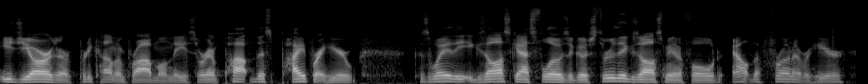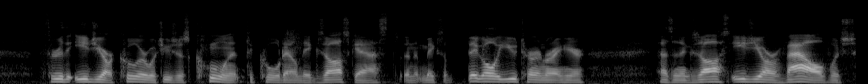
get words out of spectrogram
EGRs are a pretty common problem on these. So we're going to pop this pipe right here because the way the exhaust gas flows, it goes through the exhaust manifold, out the front over here, through the EGR cooler, which uses coolant to cool down the exhaust gas, and it makes a big old U-turn right here. Has an exhaust EGR valve, which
